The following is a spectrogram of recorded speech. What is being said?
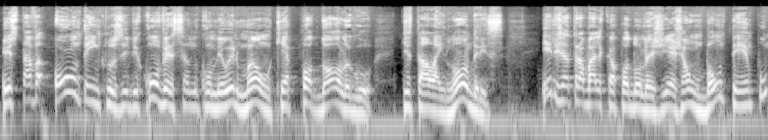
Eu estava ontem, inclusive, conversando com meu irmão, que é podólogo, que está lá em Londres, Ele já trabalha com a podologia já há um bom tempo.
